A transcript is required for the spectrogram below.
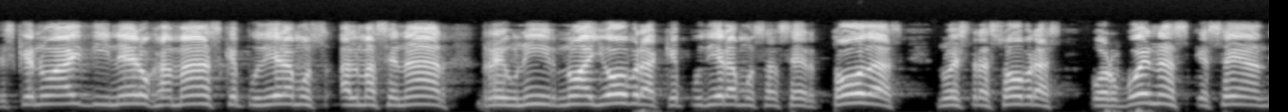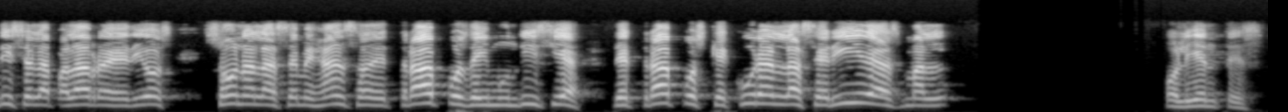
Es que no hay dinero jamás que pudiéramos almacenar, reunir, no hay obra que pudiéramos hacer. Todas nuestras obras, por buenas que sean, dice la palabra de Dios, son a la semejanza de trapos de inmundicia, de trapos que curan las heridas mal olientes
